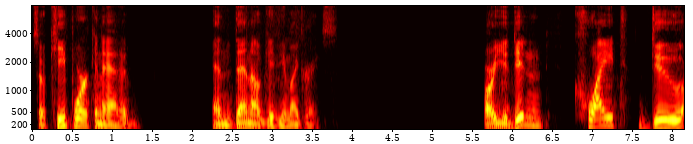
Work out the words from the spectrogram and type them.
So keep working at it and then I'll give you my grace. Or you didn't quite do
